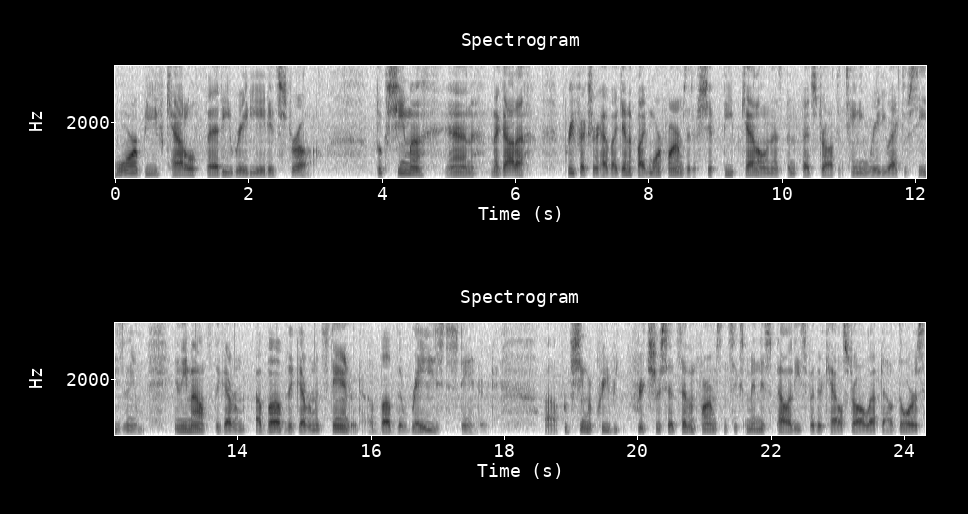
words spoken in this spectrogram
More beef cattle fed irradiated straw. Fukushima and Niigata Prefecture have identified more farms that have shipped beef cattle and has been fed straw containing radioactive cesium in the amounts the government above the government standard, above the raised standard. Uh, Fukushima Prefecture said seven farms and six municipalities fed their cattle straw left outdoors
